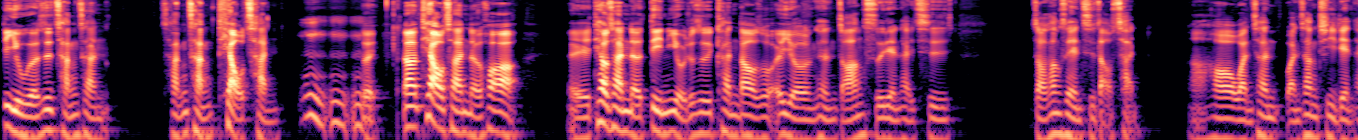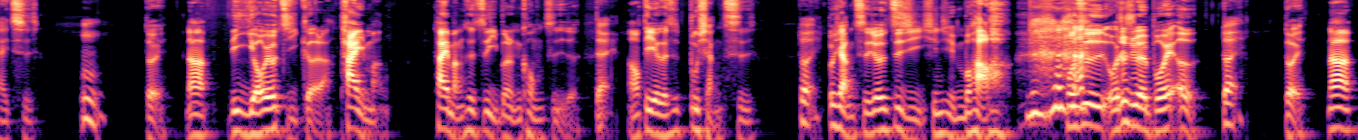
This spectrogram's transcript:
第五个是常常常常跳餐，嗯嗯嗯，对，那跳餐的话，诶、欸，跳餐的定义我就是看到说，诶、欸，有人可能早上十点才吃，早上十点吃早餐，然后晚餐晚上七点才吃，嗯。对，那理由有几个啦，太忙，太忙是自己不能控制的。对，然后第二个是不想吃，对，不想吃就是自己心情不好，或是我就觉得不会饿。对，对，那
